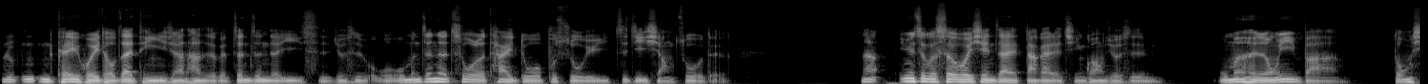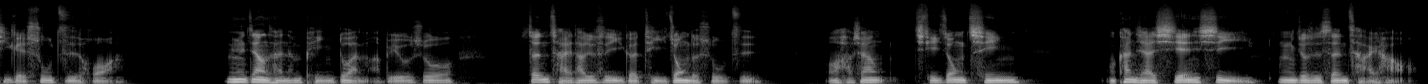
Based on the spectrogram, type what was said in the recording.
如你你可以回头再听一下他这个真正的意思，就是我我们真的做了太多不属于自己想做的。那因为这个社会现在大概的情况就是，我们很容易把东西给数字化，因为这样才能评断嘛。比如说身材，它就是一个体重的数字，哦，好像体重轻，我看起来纤细，嗯，就是身材好。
